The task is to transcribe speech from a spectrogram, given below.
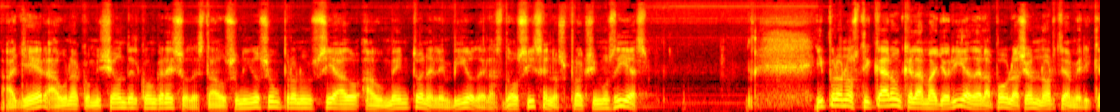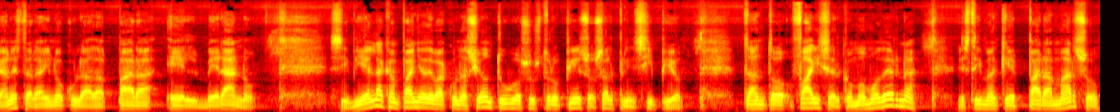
ayer a una comisión del Congreso de Estados Unidos un pronunciado aumento en el envío de las dosis en los próximos días. Y pronosticaron que la mayoría de la población norteamericana estará inoculada para el verano. Si bien la campaña de vacunación tuvo sus tropiezos al principio, tanto Pfizer como Moderna estiman que para marzo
